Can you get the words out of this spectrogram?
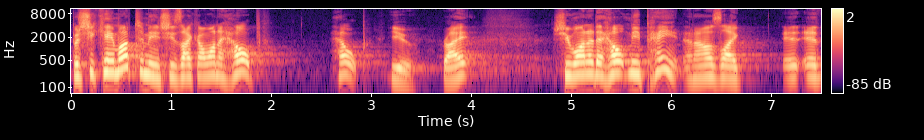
but she came up to me and she's like, I want to help, help you, right? She wanted to help me paint. And I was like, at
